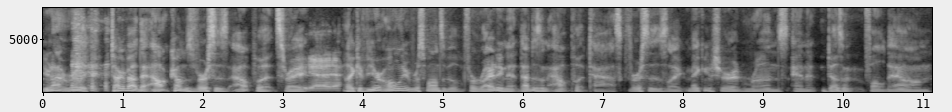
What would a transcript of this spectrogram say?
you're not really talk about the outcomes versus outputs, right? Yeah, yeah. Like if you're only responsible for writing it, that is an output task versus like making sure it runs and it doesn't fall down.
